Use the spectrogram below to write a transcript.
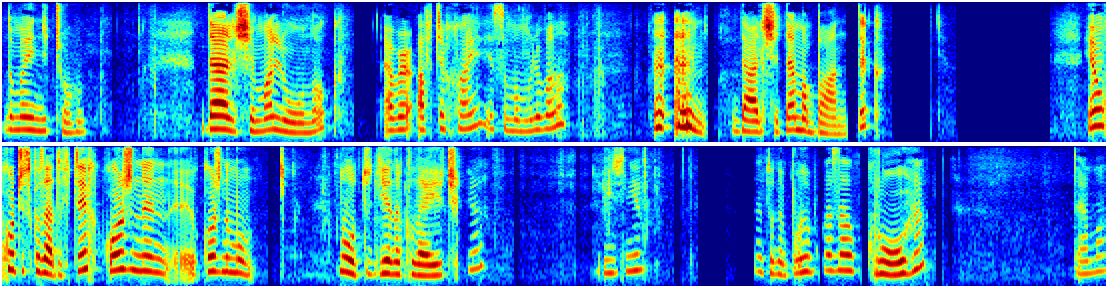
Думаю, нічого. Далі малюнок. Ever After High. Я сама малювала. Далі тема бантик. Я вам хочу сказати, в тих кожен, кожному. Ну, тут є наклеєчки різні. Я тут не буду показав. Круги. Тема.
